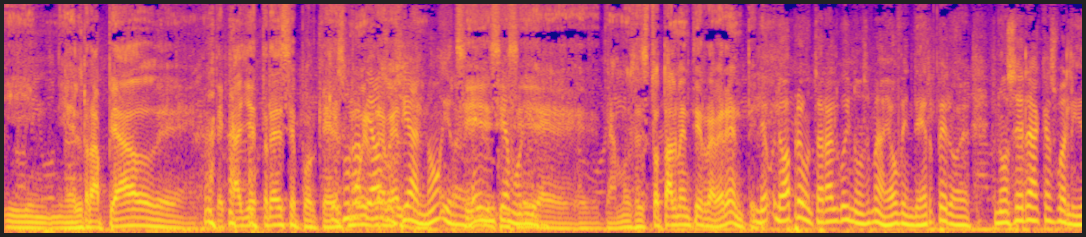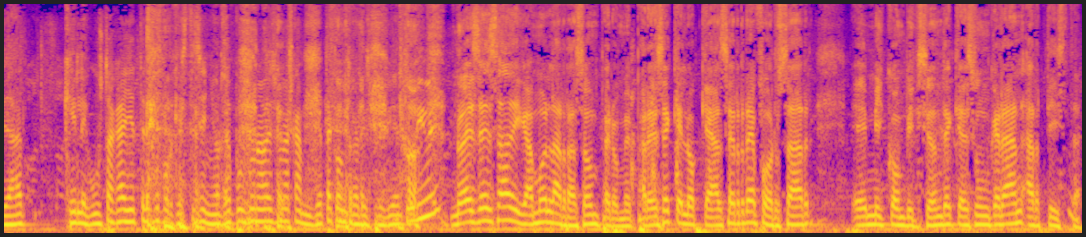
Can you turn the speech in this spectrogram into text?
y, y el rapeado de, de Calle 13 porque Que es, es un muy rapeado rebelde. social, ¿no? Irreverente sí, a sí, morir. eh, digamos, es totalmente irreverente. Le, le voy a preguntar algo y no se me vaya a ofender, pero eh, ¿no será casualidad que le gusta Calle 13 porque este señor se puso una vez una camiseta contra el expresidente Uribe? No es esa, digamos, la razón, pero me parece que lo que hace es reforzar eh, mi convicción de que es un gran artista.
